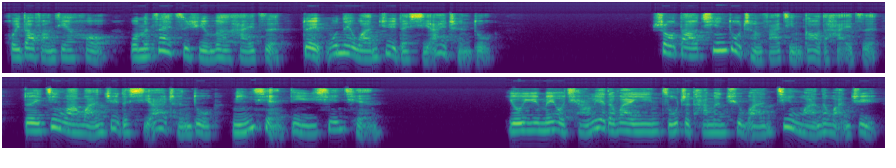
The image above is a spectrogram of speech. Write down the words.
回到房间后，我们再次询问孩子对屋内玩具的喜爱程度。受到轻度惩罚警告的孩子对禁玩玩具的喜爱程度明显低于先前。由于没有强烈的外因阻止他们去玩禁玩的玩具，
